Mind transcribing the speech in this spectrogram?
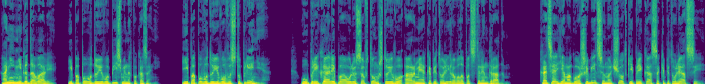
Они негодовали и по поводу его письменных показаний, и по поводу его выступления. Упрекали Паулюса в том, что его армия капитулировала под Сталинградом. Хотя я могу ошибиться, но четкий приказ о капитуляции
